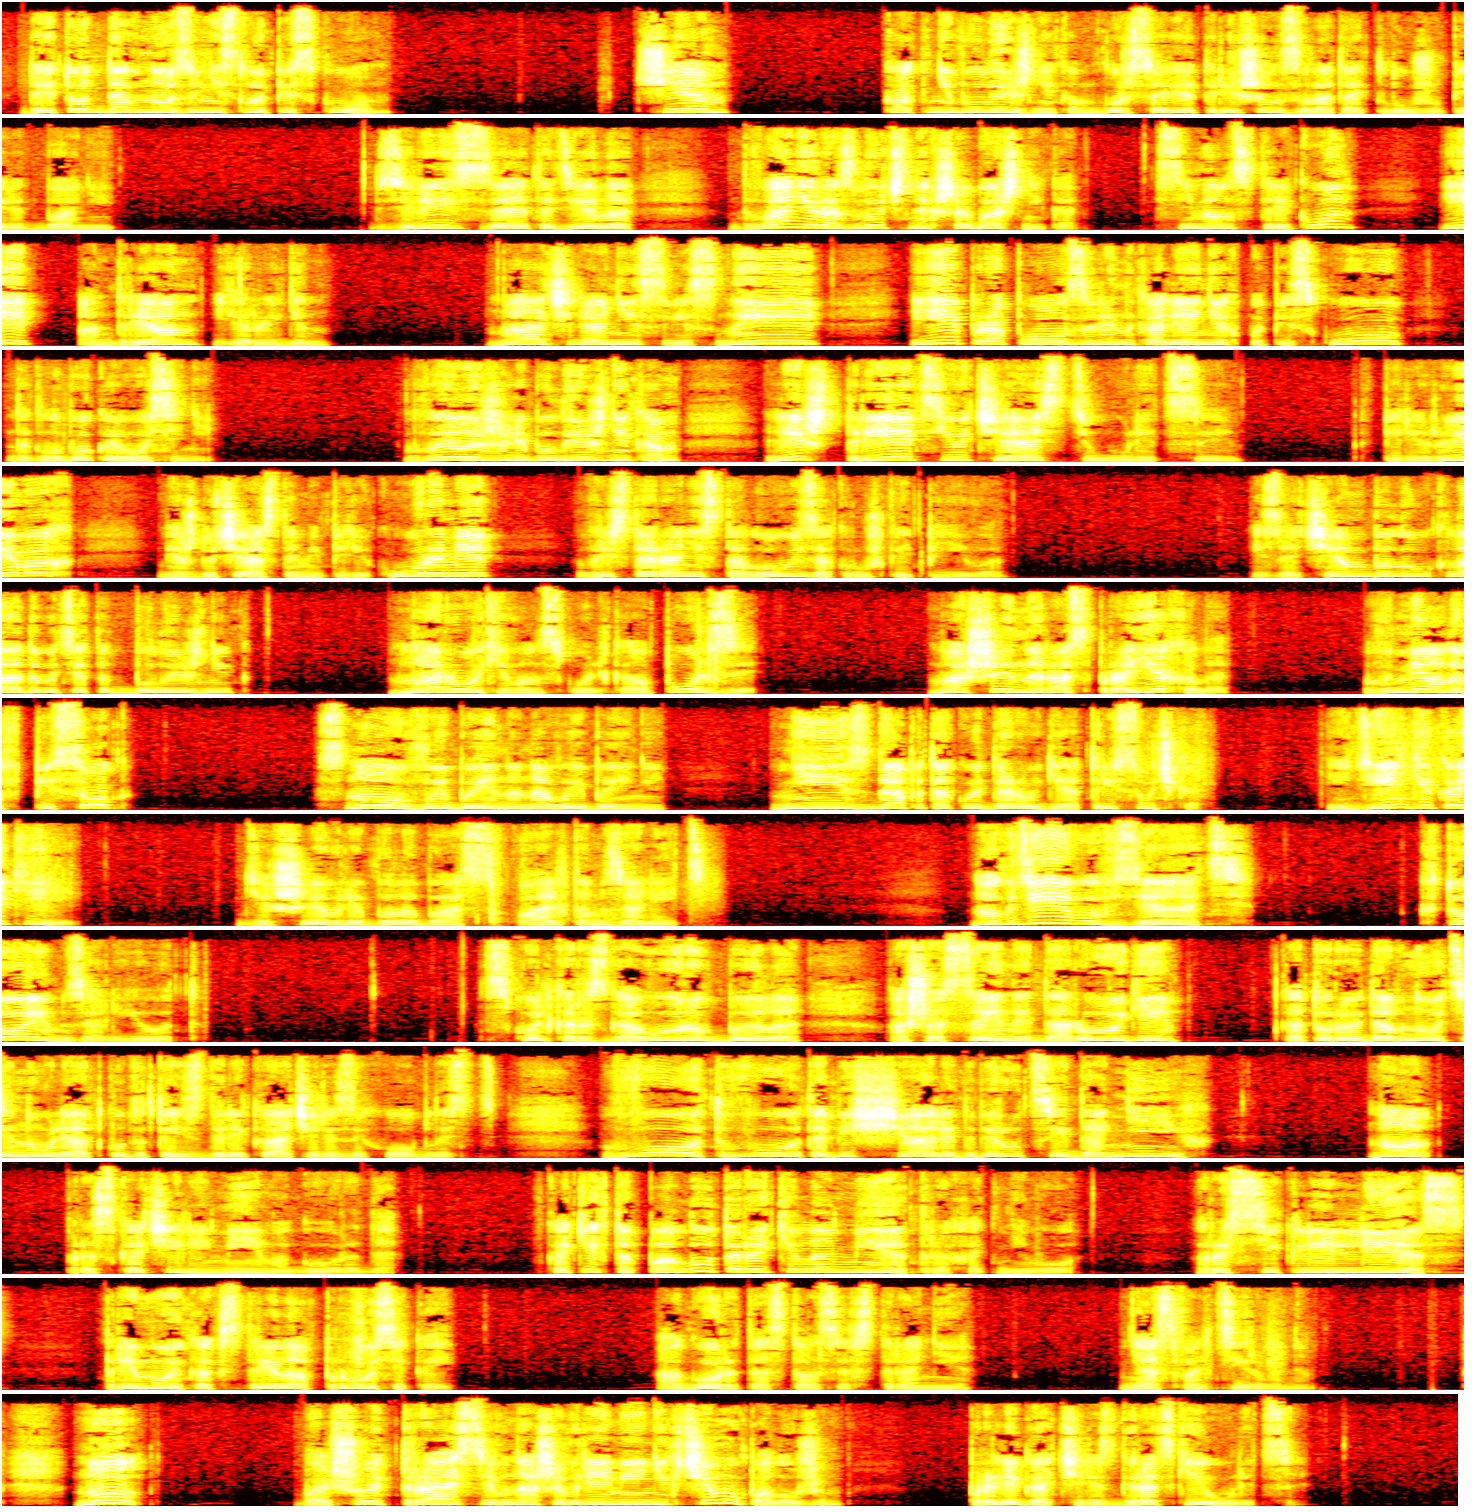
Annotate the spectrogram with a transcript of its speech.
Да и тот давно занесло песком. Чем, как не булыжником, горсовет решил залатать лужу перед баней? Взялись за это дело два неразлучных шабашника — Семен Стрекун и Андриан Ярыгин. Начали они с весны и проползали на коленях по песку до глубокой осени. Выложили булыжником лишь третью часть улицы. В перерывах, между частыми перекурами, в ресторане-столовой за кружкой пива. И зачем было укладывать этот булыжник? Мороки вон сколько, а пользы. Машина раз проехала, вмяла в песок, снова выбоина на выбоине. Не езда по такой дороге, а трясучка. И деньги какие! Дешевле было бы асфальтом залить. Но где его взять? Кто им зальет? Сколько разговоров было о шоссейной дороге, которую давно тянули откуда-то издалека через их область. Вот, вот, обещали, доберутся и до них. Но проскочили мимо города. Каких-то полутора километрах от него. Рассекли лес, прямой, как стрела, просекой. А город остался в стороне, неасфальтированным. Ну, большой трассе в наше время и ни к чему положим пролегать через городские улицы.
